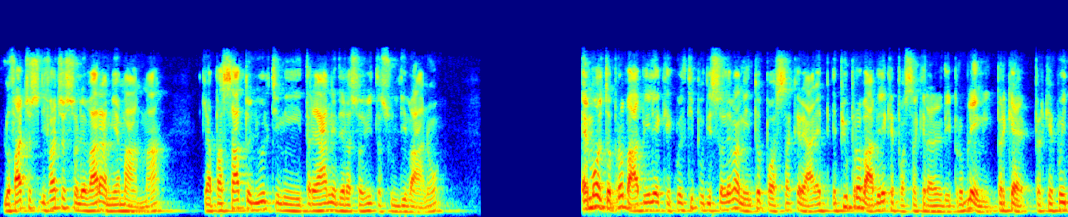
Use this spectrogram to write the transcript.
lo faccio, li faccio sollevare a mia mamma, che ha passato gli ultimi tre anni della sua vita sul divano, è molto probabile che quel tipo di sollevamento possa creare, è più probabile che possa creare dei problemi. Perché? Perché quei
